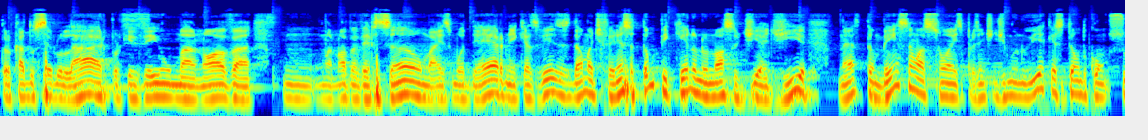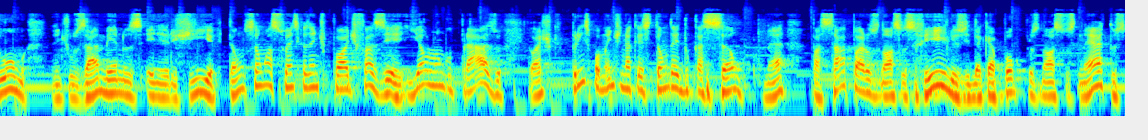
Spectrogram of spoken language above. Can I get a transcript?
trocar do celular porque veio uma nova, uma nova versão mais moderna e que às vezes dá uma diferença tão pequena no nosso dia a dia, né? Também são ações para a gente diminuir a questão do consumo, a gente usar menos energia. Então são ações que a gente pode fazer. E ao longo prazo, eu acho que principalmente na questão da educação, né? Passar para os nossos filhos e daqui a pouco para os nossos netos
